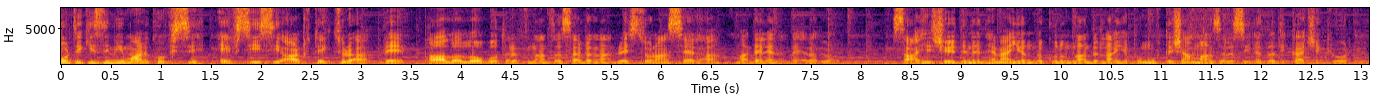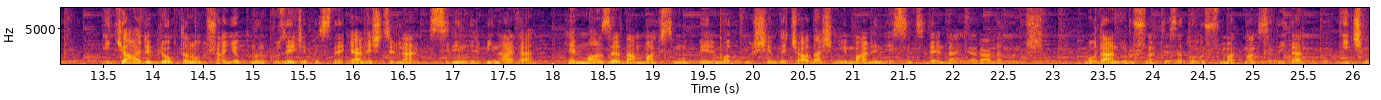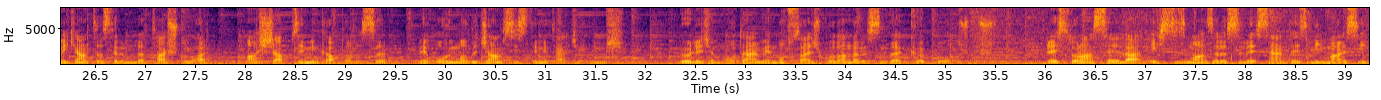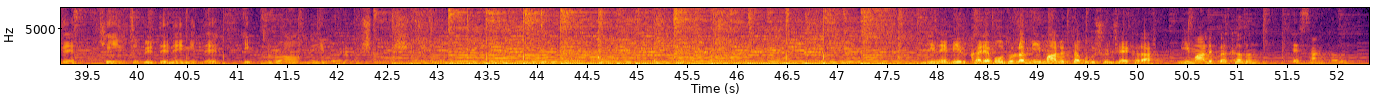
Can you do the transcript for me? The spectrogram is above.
Portekizli Mimarlık Ofisi FCC Architectura ve Paulo Lobo tarafından tasarlanan Restoran Sela, Madelena'da yer alıyor. Sahil şeridinin hemen yanında konumlandırılan yapı muhteşem manzarasıyla da dikkat çekiyor. İki ayrı bloktan oluşan yapının kuzey cephesine yerleştirilen silindir binayla hem manzaradan maksimum verim alınmış hem de çağdaş mimarinin esintilerinden yararlanılmış. Modern duruşuna tezat oluşturmak maksadıyla iç mekan tasarımında taş duvar, ahşap zemin kaplaması ve oymalı cam sistemi tercih edilmiş. Böylece modern ve nostaljik olan arasında köprü oluşmuş. Restoran Sela eşsiz manzarası ve sentez mimarisiyle keyifli bir deneyiminde ilk turu almayı böyle başarmış. Yine bir kalebodurla mimarlıkta buluşuncaya kadar. Mimarlıkla kalın, esen kalın.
